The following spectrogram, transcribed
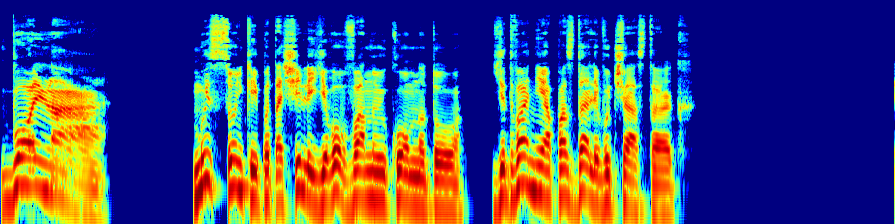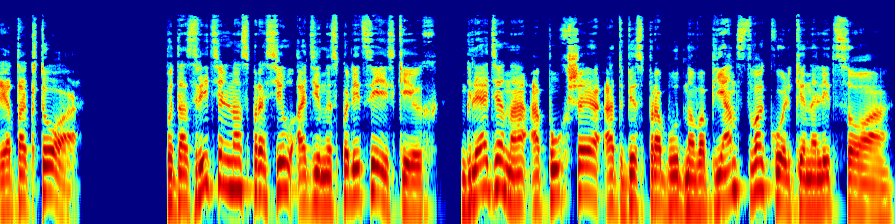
«Больно!» Мы с Сонькой потащили его в ванную комнату. Едва не опоздали в участок. «Это кто?» Подозрительно спросил один из полицейских, глядя на опухшее от беспробудного пьянства Колькино лицо.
